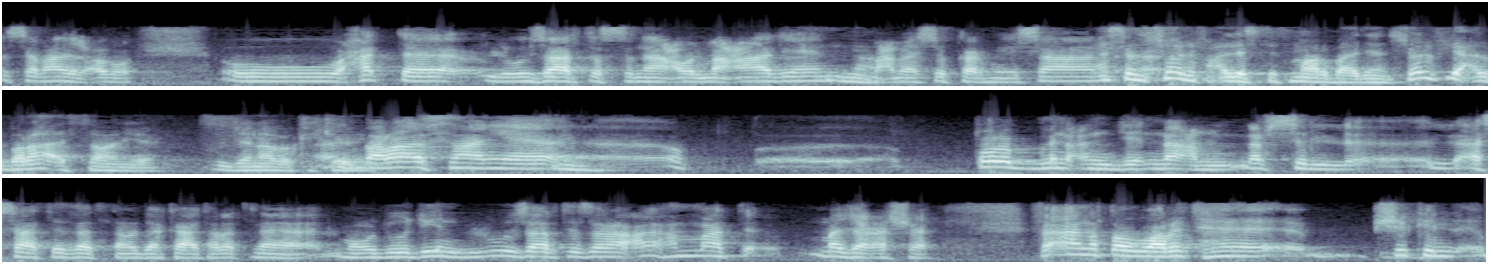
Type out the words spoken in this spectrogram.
السماد العضوي. وحتى وزارة الصناعة والمعادن نعم. معمل سكر ميسان هسه نسولف على الاستثمار بعدين. سولف لي على البراءة الثانية جنابك الكريم. البراءة الثانية آه، طلب من عند نعم نفس الاساتذتنا ودكاترتنا الموجودين بوزاره الزراعه هم ما فأنا طورتها بشكل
